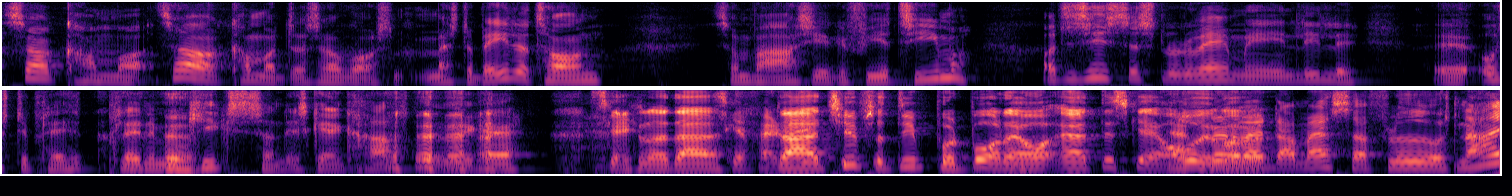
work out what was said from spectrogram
Så kommer, så kommer der så vores masturbatortårn, som varer cirka 4 timer, og til sidst så slutter vi af med en lille øh, osteplade med kiks, så det skal jeg kraftigt ikke have. Skal ikke noget, der, Skal er, fandme der er chips og dip på et bord derovre. Ja, det skal jeg Ja, overhovedet hvad, der er masser af flødeost. Nej,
